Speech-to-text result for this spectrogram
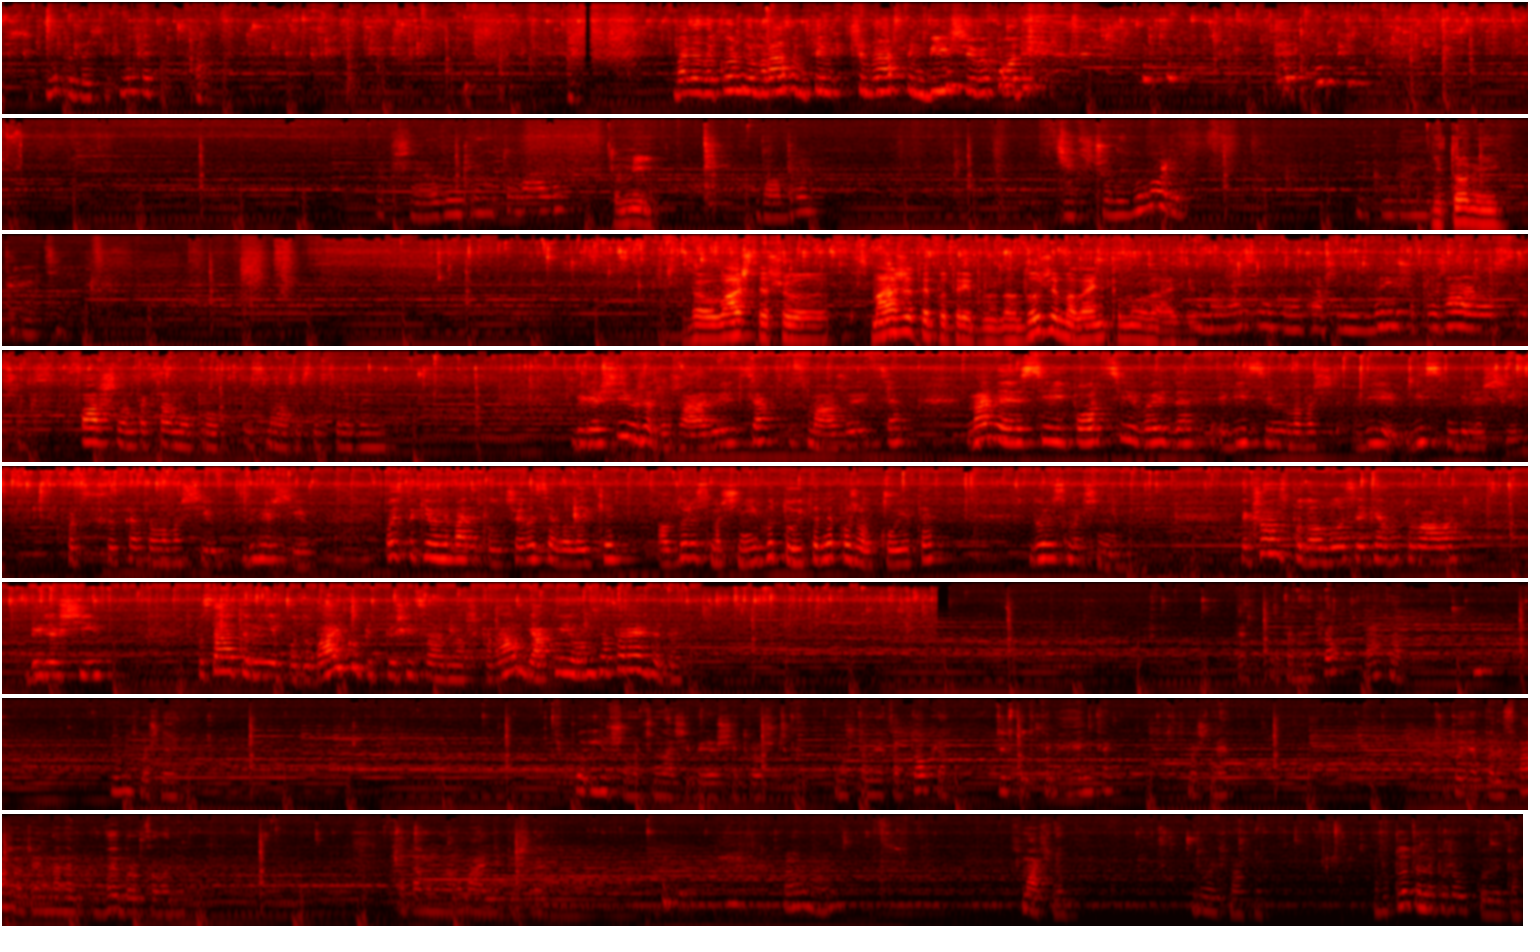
Засікнути, засікнути. У мене за кожним разом тим, чим раз тим більше виходить. Так, ще один приготували. То мій. Добре. Я що не говорю. Викладаємо І то мій. третій. Зауважте, що смажити потрібно на дуже маленькому газі. На малесенькому так, щоб не щоб прожарилося, щоб фарш нам так само про- присмажився всередині. Біляші вже дожарюються, посмажуються. У мене з цієї порції вийде 8, лаваш... 8 біляшів. Хочу сказати лавашів, біляшів. Ось такі вони в мене вийшли, великі, але дуже смачні. Готуйте, не пожалкуєте. Дуже смачні. Якщо вам сподобалося, як я готувала біляші, поставте мені вподобайку, підпишіться на наш канал. Дякую вам за перегляди. Так, отак мікро, смачно. Дуже смачний. По-іншому, ніж наші біляші трошечки. Тому що там є картопля, тісто таке м'ягеньке, смачне. То я пересмажила, то він в мене вибрукований. А там нормальні пішли. Смачно. Дуже смачно. Готуйте, не пожалкуєте.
